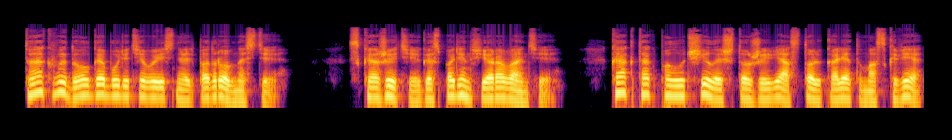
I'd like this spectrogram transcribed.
«Так вы долго будете выяснять подробности. Скажите, господин Фьераванти, как так получилось, что, живя столько лет в Москве,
